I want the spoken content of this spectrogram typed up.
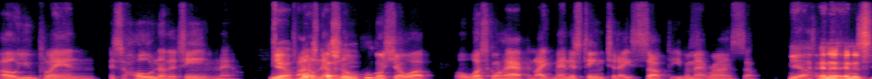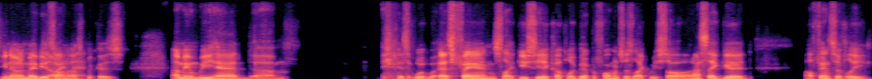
oh, you playing, it's a whole nother team now. Yeah. So I don't never know who gonna show up or what's gonna happen. Like, man, this team today sucked. Even Matt Ryan sucked. Yeah, and it, and it's you know maybe it's Sorry, on us because, I mean, we had um, as, as fans like you see a couple of good performances like we saw, and I say good offensively,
